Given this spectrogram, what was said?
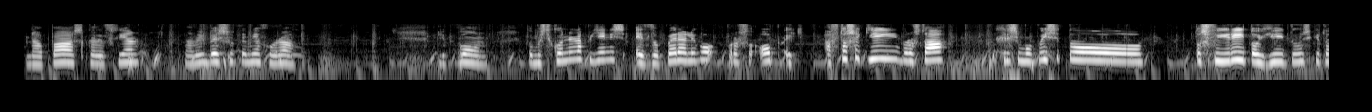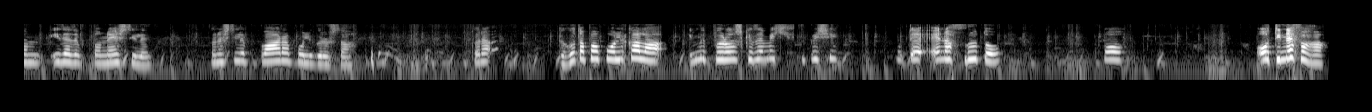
να πας κατευθείαν να μην πέσεις ούτε μία φορά. Λοιπόν, το μυστικό είναι να πηγαίνεις εδώ πέρα λίγο προς το... Οπ, εκεί. Αυτός εκεί μπροστά χρησιμοποίησε το, το σφυρί, το γη τους και τον είδατε που τον έστειλε. Τον έστειλε πάρα πολύ μπροστά. Τώρα, εγώ τα πάω πολύ καλά. Είμαι πρώτος και δεν με έχει χτυπήσει ούτε ένα φρούτο. Ω, Ω, την έφαγα.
